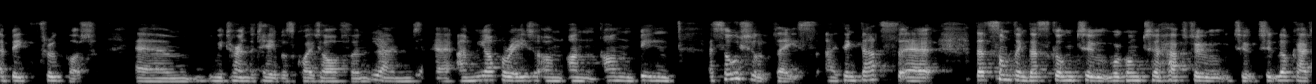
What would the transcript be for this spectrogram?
a big throughput. Um, we turn the tables quite often, Yeah. and uh, and we operate on, on on being a social place. I think that's uh, that's something that's going to we're going to have to to to look at.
